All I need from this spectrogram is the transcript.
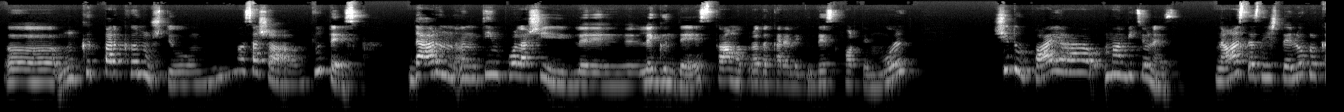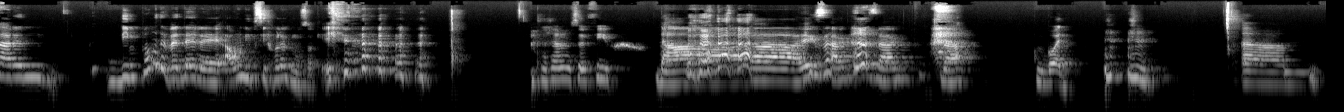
uh, încât parcă, nu știu, asta așa, plutesc. Dar în, în timpul ăla și le, le gândesc, am o perioadă în care le gândesc foarte mult și după aia mă ambiționez. No, astea sunt niște lucruri care din punct de vedere a unui psiholog, nu sunt ok. Așa nu să fiu. Da, da, exact, exact. Da. Bun. um,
